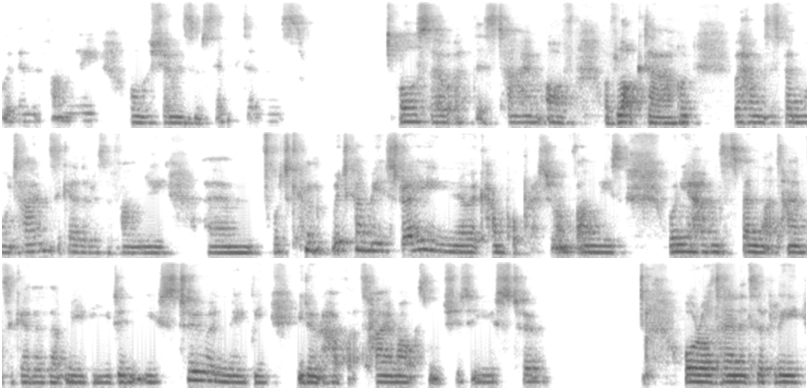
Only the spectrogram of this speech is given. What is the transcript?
within the family or showing some symptoms also at this time of, of lockdown, we're having to spend more time together as a family, um, which can which can be a strain. You know, it can put pressure on families when you're having to spend that time together that maybe you didn't used to, and maybe you don't have that time out as much as you used to. Or alternatively,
